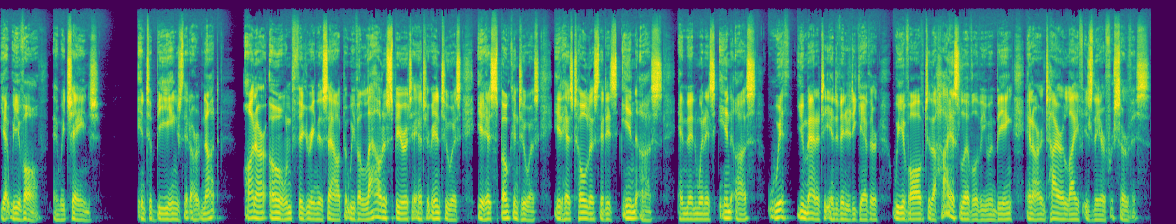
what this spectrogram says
Yet we evolve and we change into beings that are not on our own figuring this out, but we've allowed a spirit to enter into us. It has spoken to us. It has told us that it's in us. And then when it's in us, with humanity and divinity together, we evolve to the highest level of a human being, and our entire life is there for service.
